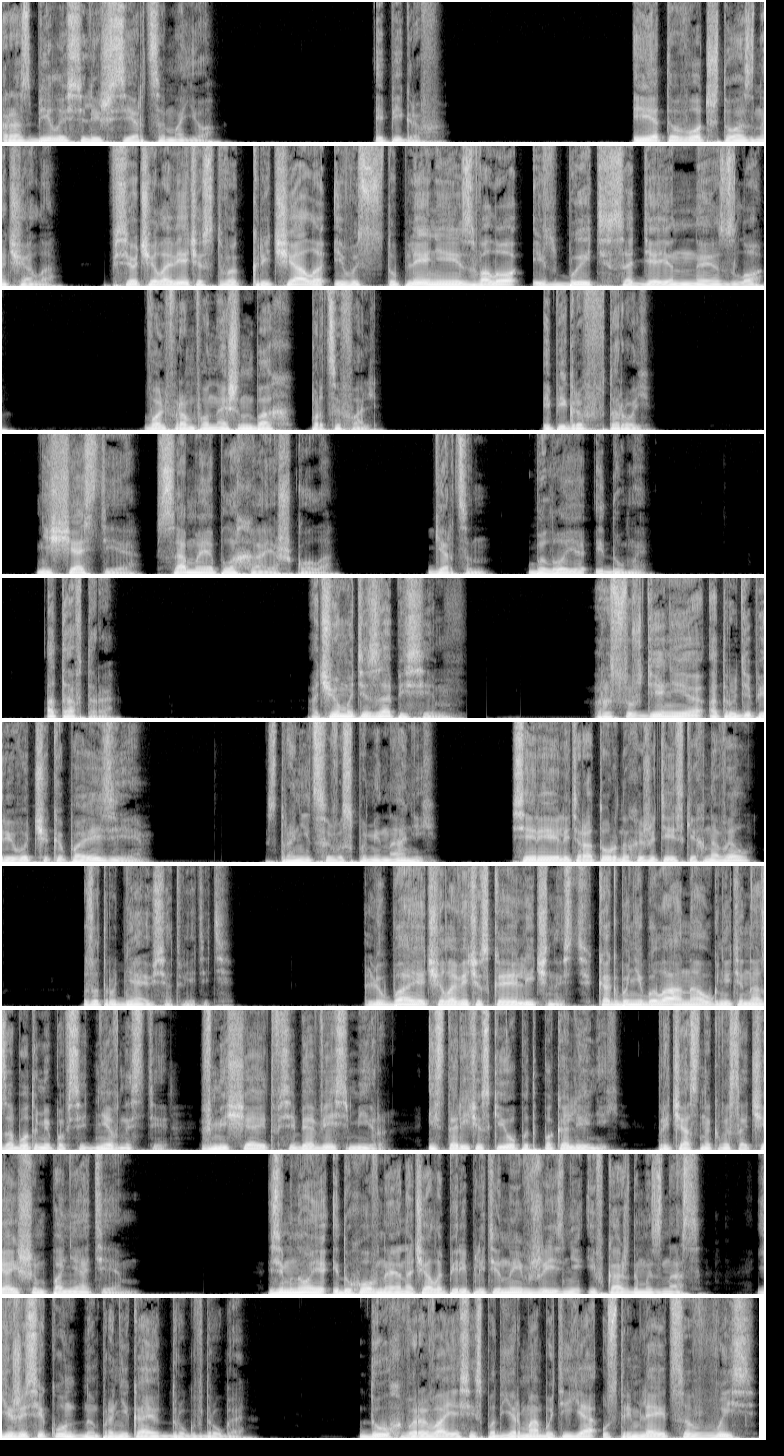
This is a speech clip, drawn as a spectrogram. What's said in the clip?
Разбилось лишь сердце мое. Эпиграф. И это вот что означало. Все человечество кричало и в исступлении звало избыть содеянное зло. Вольфрам фон Эшенбах, Парцефаль. Эпиграф второй. Несчастье — самая плохая школа. Герцен. Былое и думы. От автора. О чем эти записи? Рассуждения о труде переводчика поэзии? Страницы воспоминаний? Серия литературных и житейских новелл? Затрудняюсь ответить. Любая человеческая личность, как бы ни была она угнетена заботами повседневности, вмещает в себя весь мир, исторический опыт поколений – причастна к высочайшим понятиям. Земное и духовное начало переплетены в жизни и в каждом из нас. Ежесекундно проникают друг в друга. Дух, вырываясь из-под ерма бытия, устремляется ввысь,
